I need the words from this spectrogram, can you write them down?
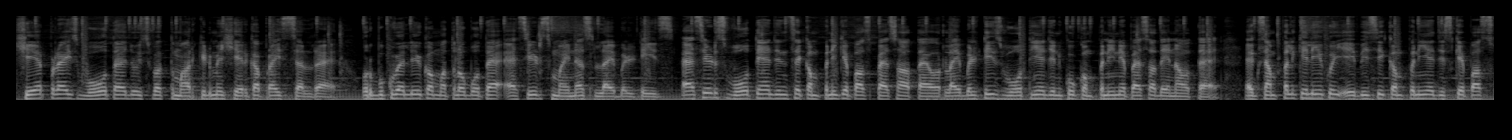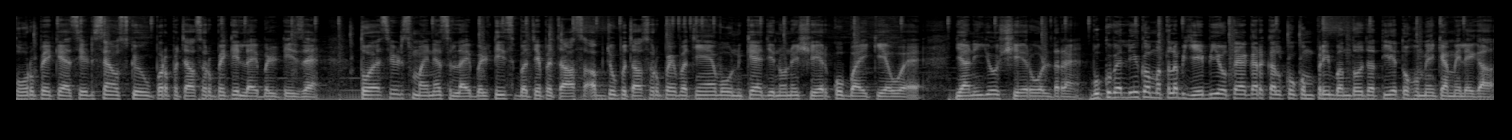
share price वो होता है जो इस वक्त मार्केट में शेयर का प्राइस चल रहा है और बुक वैल्यू का मतलब होता है एसिड्स माइनस लाइबिलिटीज। एसिड्स वो होते हैं जिनसे कंपनी के पास पैसा आता है और लाइबिलिटीज वो होती हैं जिनको कंपनी ने पैसा देना होता है। एग्ज़ाम्पल के लिए कोई एबीसी कंपनी है जिसके पास सौ के एसिड्स हैं, उसके ऊपर पचास की लाइबिलिटीज है। तो एसिड्स माइनस लाइबिलिटीज बचे पचास। अब जो पचास बचे हैं वो उनके हैं जिन्होंने शेयर को बाय किया हुआ है, यानी जो शेयर होल्डर हैं। बुक वैल्यू का मतलब ये भी होता है, अगर कल को कंपनी बंद हो जाती है तो हमें क्या मिलेगा?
